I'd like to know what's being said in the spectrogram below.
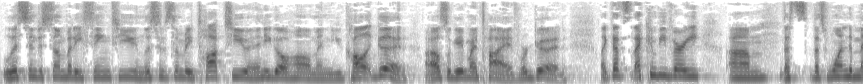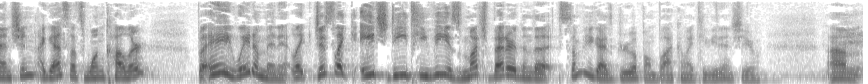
listen to somebody sing to you and listen to somebody talk to you, and then you go home and you call it good. I also gave my tithe. We're good. Like, that's, that can be very, um, that's, that's one dimension, I guess. That's one color. But hey, wait a minute. Like, just like HD TV is much better than the. Some of you guys grew up on black and white TV, didn't you? Um,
